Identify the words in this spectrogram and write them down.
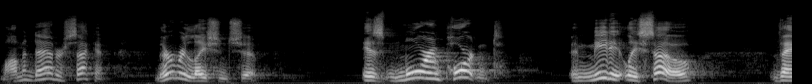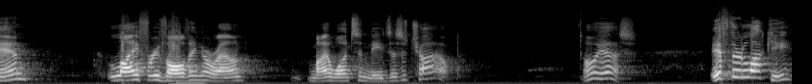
Mom and dad are second. Their relationship is more important immediately so, than life revolving around my wants and needs as a child. Oh, yes. If they're lucky,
